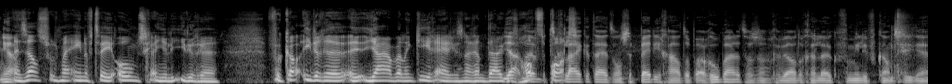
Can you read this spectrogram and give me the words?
Ja. En zelfs volgens mij één of twee ooms gaan jullie iedere, iedere eh, jaar wel een keer ergens naar een Ja, we hebben duikers-hotspot. tegelijkertijd onze paddy gehaald op Aruba. Dat was een geweldige, leuke familievakantie. eh,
